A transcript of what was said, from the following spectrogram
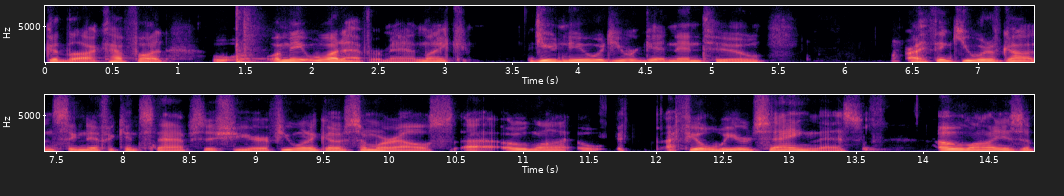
good luck. Have fun. I mean, whatever, man. Like, you knew what you were getting into. I think you would have gotten significant snaps this year. If you want to go somewhere else, uh, O line. Oh, I feel weird saying this. O line is a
